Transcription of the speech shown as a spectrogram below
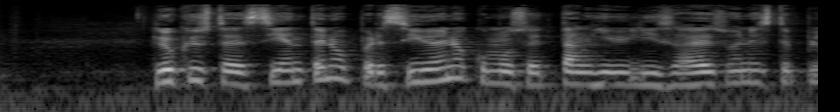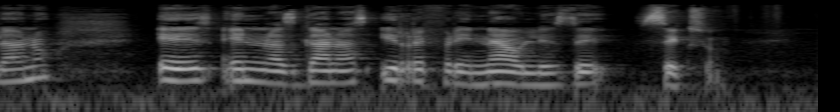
Lo que ustedes sienten o perciben o cómo se tangibiliza eso en este plano es en unas ganas irrefrenables de sexo,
